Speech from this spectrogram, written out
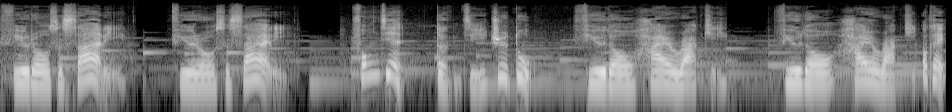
；feudal society，feudal society，封建等级制度；feudal hierarchy，feudal hierarchy。OK，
